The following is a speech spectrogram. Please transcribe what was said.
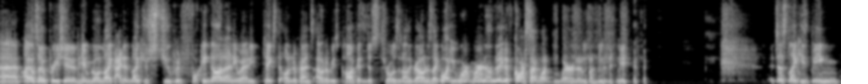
Um, I also appreciated him going like, "I didn't like your stupid fucking god anyway," and he takes the underpants out of his pocket and just throws it on the ground. He's like, "What? You weren't wearing it underneath? Of course I wasn't wearing it underneath." it's just like he's being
